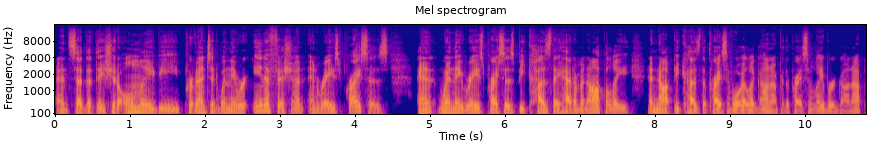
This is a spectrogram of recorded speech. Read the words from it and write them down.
and said that they should only be prevented when they were inefficient and raised prices and when they raised prices because they had a monopoly and not because the price of oil had gone up or the price of labor had gone up,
